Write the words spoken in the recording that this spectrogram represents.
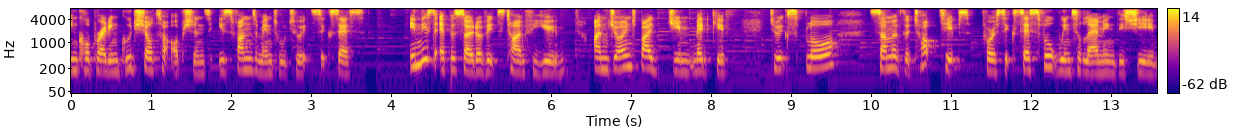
incorporating good shelter options is fundamental to its success. In this episode of It's Time for You, I'm joined by Jim Meckiff to explore some of the top tips for a successful winter lambing this year.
